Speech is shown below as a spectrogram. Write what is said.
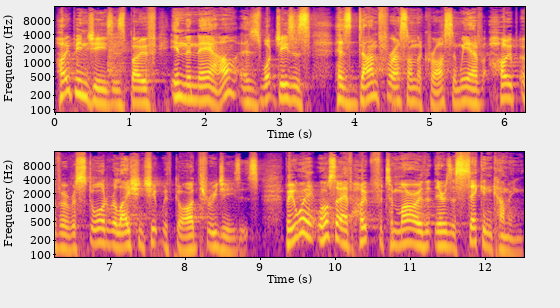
hope in Jesus, both in the now, as what Jesus has done for us on the cross, and we have hope of a restored relationship with God through Jesus. But we also have hope for tomorrow that there is a second coming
